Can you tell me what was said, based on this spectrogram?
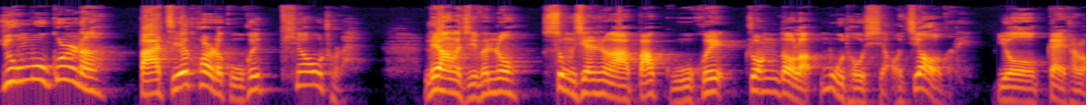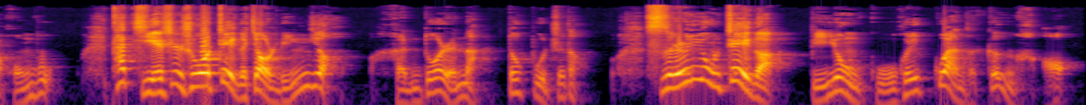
用木棍呢，把结块的骨灰挑出来，晾了几分钟。宋先生啊，把骨灰装到了木头小轿子里，又盖上了红布。他解释说，这个叫灵轿，很多人呢都不知道，死人用这个比用骨灰罐子更好。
